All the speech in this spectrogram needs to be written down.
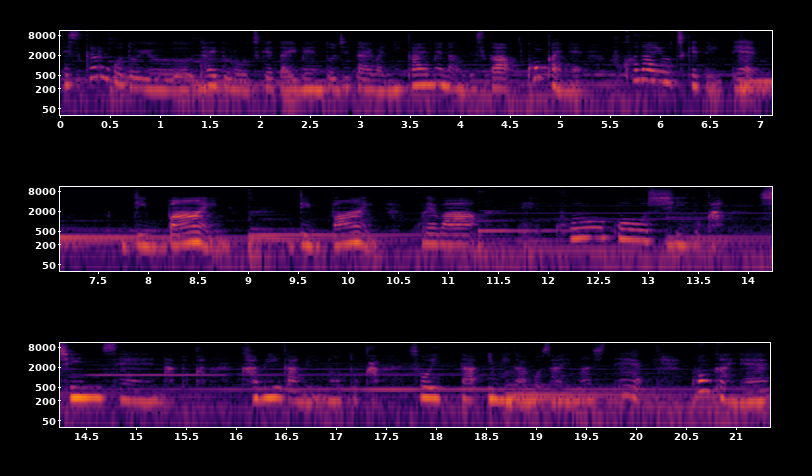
エスカルゴというタイトルをつけたイベント自体は2回目なんですが今回ね副題をつけていて Divine Divine. これは、え、神々しいとか神聖なとか神々のとかそういった意味がございまして今回ね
